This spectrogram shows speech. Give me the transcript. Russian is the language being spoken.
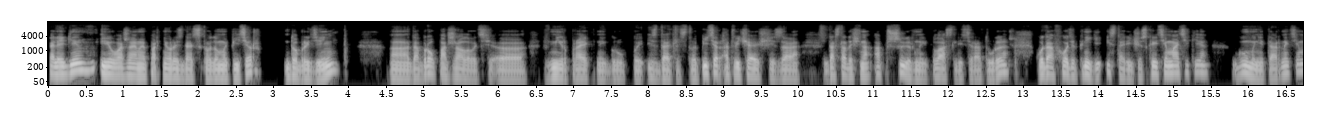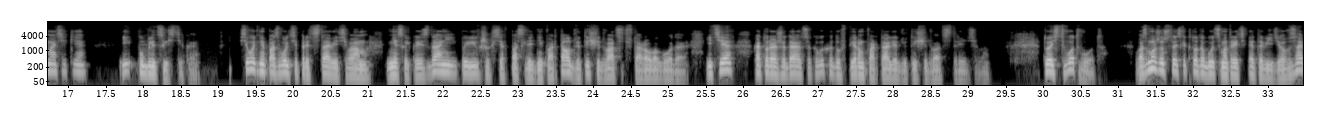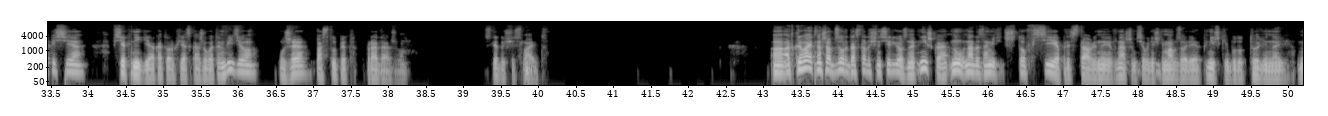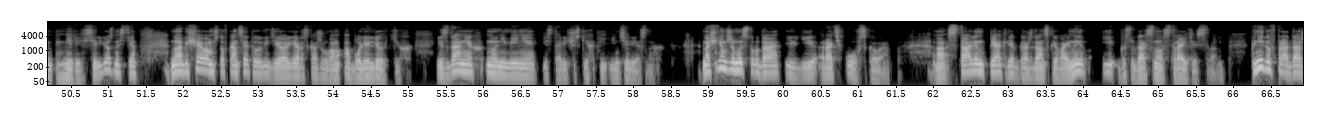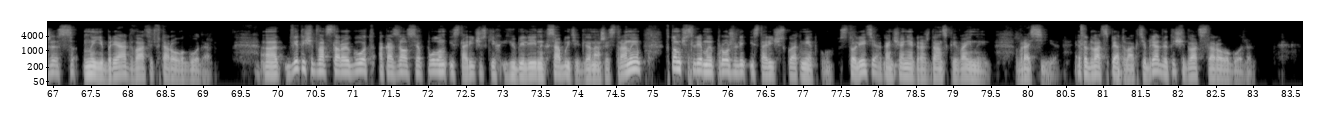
Коллеги и уважаемые партнеры издательского дома «Питер», добрый день. А, добро пожаловать э, в мир проектной группы издательства «Питер», отвечающей за достаточно обширный пласт литературы, куда входят книги исторической тематики, гуманитарной тематики и публицистика. Сегодня позвольте представить вам несколько изданий, появившихся в последний квартал 2022 года, и те, которые ожидаются к выходу в первом квартале 2023. То есть вот-вот. Возможно, что если кто-то будет смотреть это видео в записи, все книги, о которых я скажу в этом видео, уже поступят в продажу. Следующий слайд. А, открывает наш обзор достаточно серьезная книжка. Ну, надо заметить, что все представленные в нашем сегодняшнем обзоре книжки будут в той или иной мере серьезности. Но обещаю вам, что в конце этого видео я расскажу вам о более легких изданиях, но не менее исторических и интересных. Начнем же мы с труда Ильи Радьковского. А, «Сталин. Пять лет гражданской войны и государственного строительства». Книга в продаже с ноября 2022 года. 2022 а, год оказался полон исторических юбилейных событий для нашей страны. В том числе мы прожили историческую отметку – столетие окончания гражданской войны в России. Это 25 октября 2022 года.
